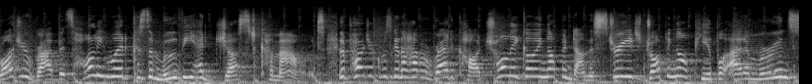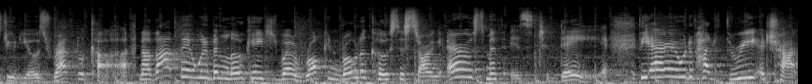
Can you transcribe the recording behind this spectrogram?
Roger Rabbit's Hollywood because the movie had just come out. The project was gonna have a red car trolley going up and down the street, dropping off people at a Maroon Studios replica. Now that bit would have been located where Rock and Roller Coaster starring Aerosmith is today. The area would have had three attractions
